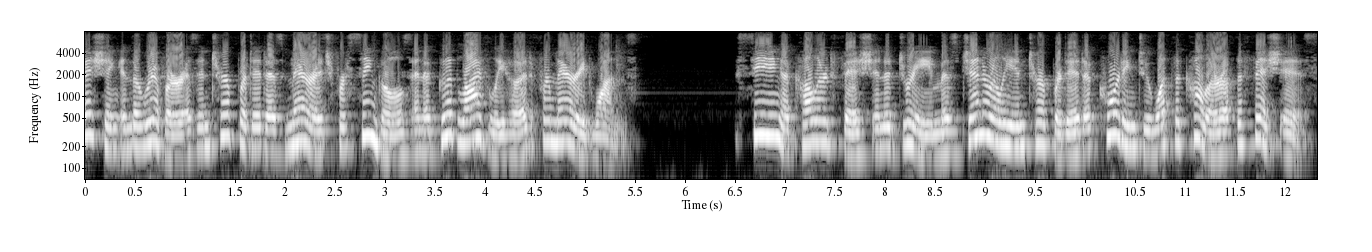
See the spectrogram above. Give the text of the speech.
fishing in the river is interpreted as marriage for singles and a good livelihood for married ones. Seeing a colored fish in a dream is generally interpreted according to what the color of the fish is.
